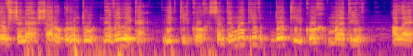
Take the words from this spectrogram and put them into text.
Товщина шару ґрунту невелика від кількох сантиметрів до кількох метрів, але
